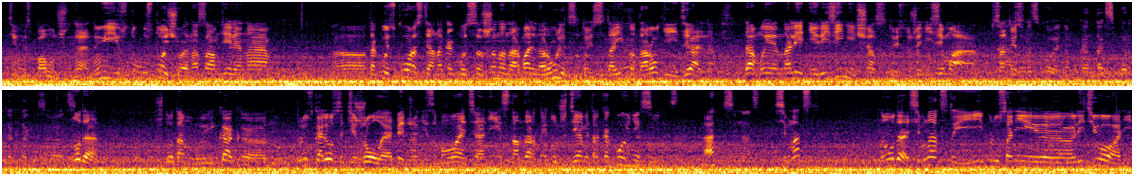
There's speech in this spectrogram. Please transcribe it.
Эффективность получше, да. Ну и устойчивая. На самом деле на такой скорости она как бы совершенно нормально рулится, то есть стоит на дороге идеально. Да, мы на летней резине сейчас, то есть уже не зима, соответственно. Заводской, там, контакт спорт, как так называется. Ну да, что там и как. э, ну, плюс колеса тяжелые, опять же, не забывайте, они стандартные. Тут же диаметр какой у них? 17. А? 17. 17? Ну да, 17 и плюс они э, литье, они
